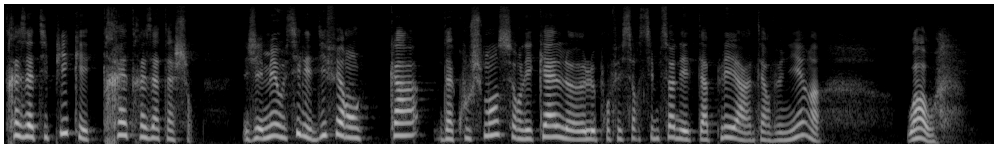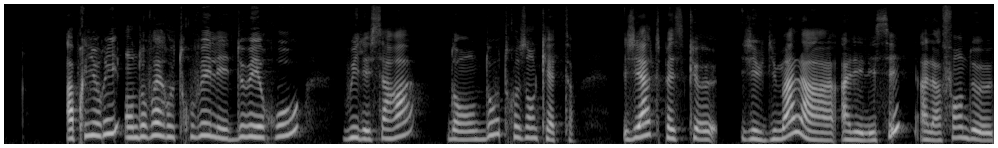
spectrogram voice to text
très atypique et très, très attachant. J'aimais aussi les différents cas d'accouchement sur lesquels euh, le professeur Simpson est appelé à intervenir. Waouh A priori, on devrait retrouver les deux héros, Will et Sarah, dans d'autres enquêtes. J'ai hâte parce que j'ai eu du mal à, les laisser à la fin de,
